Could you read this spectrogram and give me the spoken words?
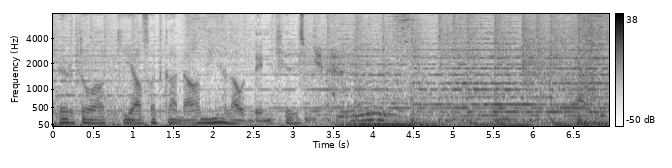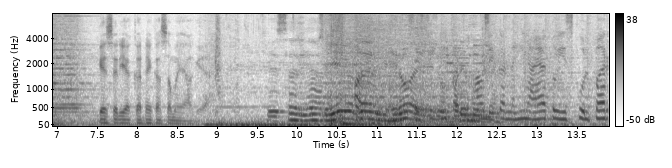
फिर तो आपकी आफत का नाम ही अलाउद्दीन खिलजी है। केसरिया करने का समय आ गया। केसरिया ये मतलब हीरो है जो बड़ी लेकर नहीं आया तो इस स्कूल पर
